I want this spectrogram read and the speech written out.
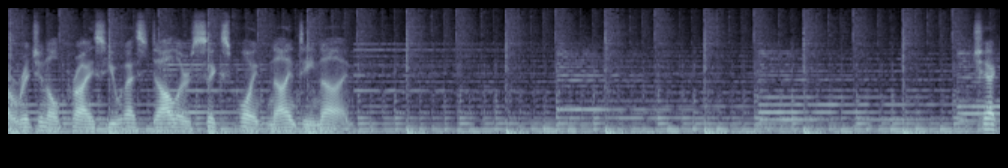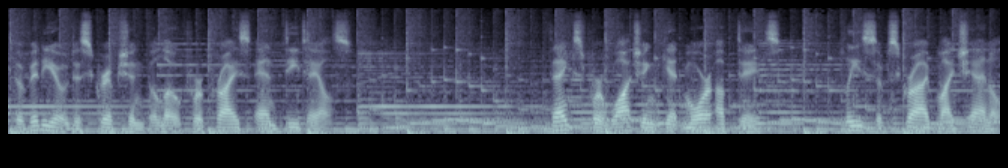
original price US $6.99. Check the video description below for price and details. Thanks for watching get more updates, please subscribe my channel.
